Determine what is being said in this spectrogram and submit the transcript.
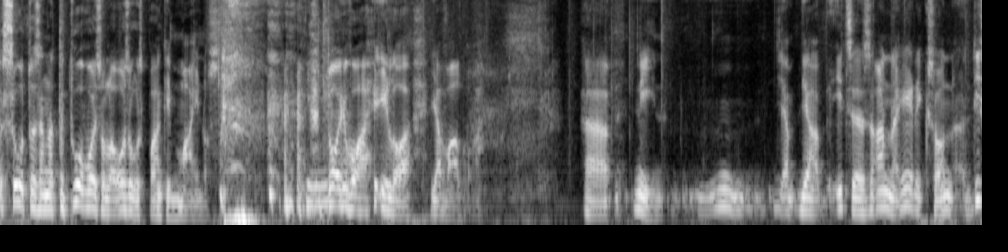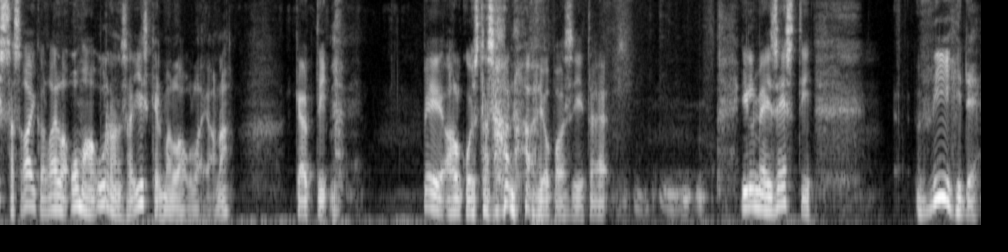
suuttu sanoi, että tuo voisi olla osuuspankin mainos. toivoa, iloa ja valoa. Ää, niin. Ja, ja itse asiassa Anna Eriksson dissasi aika lailla omaa uransa iskelmälaulajana. Käytti P-alkuista sanaa jopa siitä. Ilmeisesti viihde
